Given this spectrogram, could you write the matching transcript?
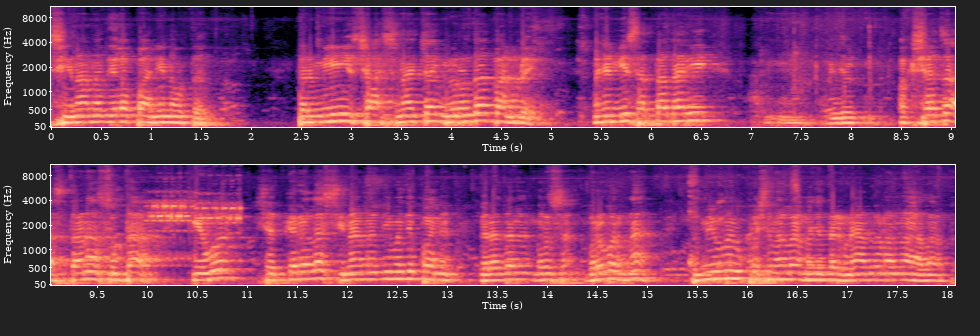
सीना नदीला पाणी नव्हतं. तर मी शासनाच्या विरोधात बांधलोय. म्हणजे मी सत्ताधारी म्हणजे पक्षाचा असताना सुद्धा केवळ शेतकऱ्याला सीना नदीमध्ये पाणी जरा जरा बरोबर ना? तुम्ही उपोषणाला म्हणजे धरणे आंदोलनाला आला होता.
